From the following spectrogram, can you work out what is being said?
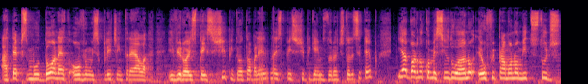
A Teps mudou, né? Houve um split entre ela e virou a Spaceship, então eu trabalhei na Spaceship Games durante todo esse tempo. E agora no comecinho do ano eu fui pra Monomito Studios,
